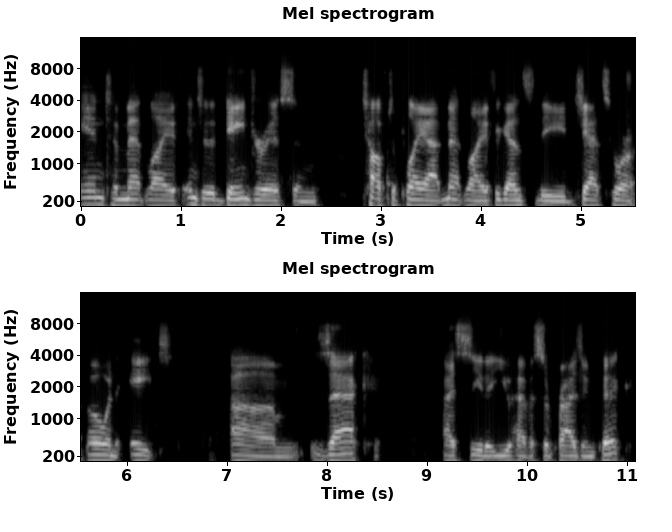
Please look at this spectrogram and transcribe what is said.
into MetLife into the dangerous and tough to play at MetLife against the Jets who are zero and eight. Um, Zach, I see that you have a surprising pick.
